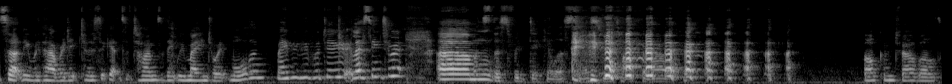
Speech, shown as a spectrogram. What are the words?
Certainly with how ridiculous it gets at times, I think we may enjoy it more than maybe people do listening to it. Um, What's this ridiculousness we talk about? Welcome to our world,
